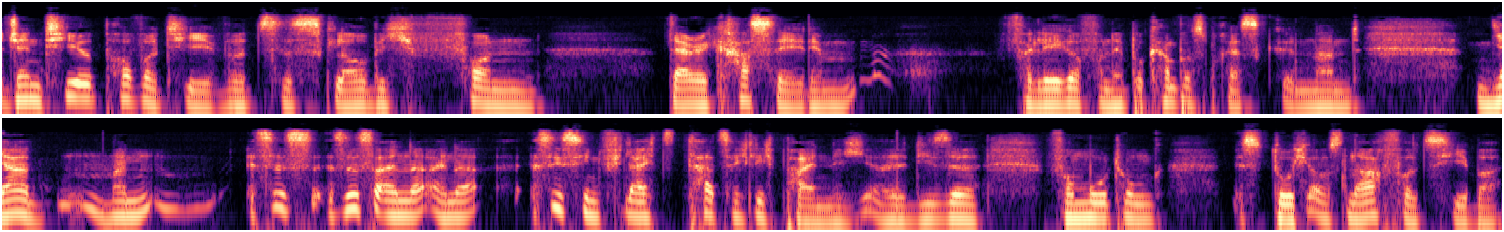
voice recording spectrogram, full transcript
Gentile Poverty wird es, glaube ich, von Derek Hussey, dem Verleger von Hippocampus Press genannt. Ja, man, es ist, es ist eine, eine, es ist ihnen vielleicht tatsächlich peinlich. Also diese Vermutung ist durchaus nachvollziehbar.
